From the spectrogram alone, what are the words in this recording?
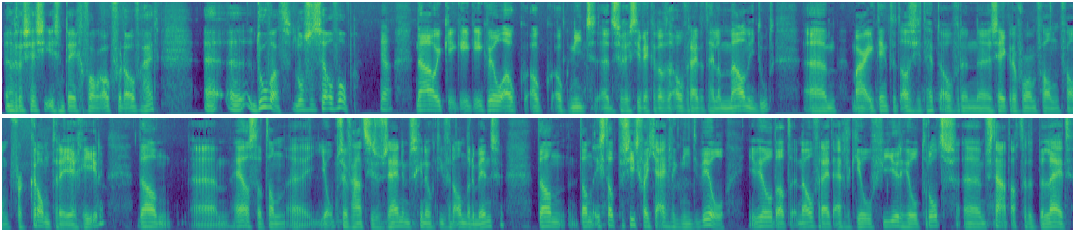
Een recessie is een tegenvaller ook voor de overheid. Uh, uh, doe wat, los het zelf op. Ja, nou, ik, ik, ik, ik wil ook, ook, ook niet uh, de suggestie wekken dat de overheid dat helemaal niet doet. Um, maar ik denk dat als je het hebt over een zekere vorm van, van verkrampt reageren... dan, hè, als dat dan je observaties zou zijn... en misschien ook die van andere mensen... Dan, dan is dat precies wat je eigenlijk niet wil. Je wil dat een overheid eigenlijk heel fier, heel trots um, staat achter het beleid.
